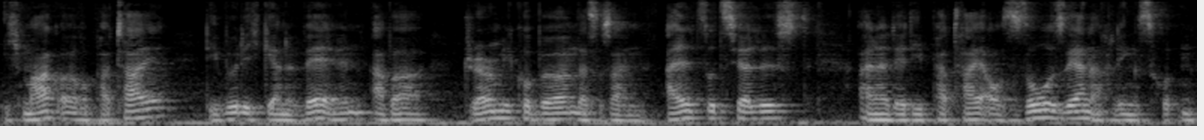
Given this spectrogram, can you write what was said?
ich mag eure Partei, die würde ich gerne wählen, aber Jeremy Coburn, das ist ein Altsozialist, einer, der die Partei auch so sehr nach links rücken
